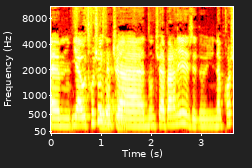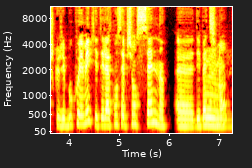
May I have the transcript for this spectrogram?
Euh, il y a autre chose dont tu as dont tu as parlé, j'ai une approche que j'ai beaucoup aimée qui était la conception saine euh, des bâtiments. Mm.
